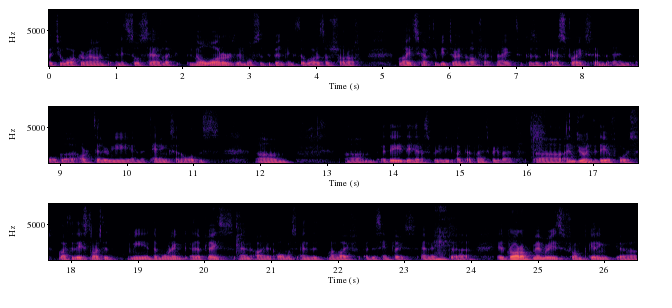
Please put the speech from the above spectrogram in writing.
but you walk around and it's so sad. Like, no waters in most of the buildings, the waters are shut off. Lights have to be turned off at night because of the airstrikes and, and all the artillery and the tanks and all this. Um, um, they they hit us pretty like at night pretty bad uh, and during the day of course like the day started me in the morning at a place and i almost ended my life at the same place and it mm. uh, it brought up memories from getting uh,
